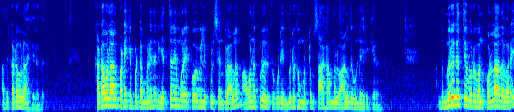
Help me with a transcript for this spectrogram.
அது கடவுளாகிறது. கடவுளால் படைக்கப்பட்ட மனிதன் எத்தனை முறை கோவிலுக்குள் சென்றாலும் அவனுக்குள் இருக்கக்கூடிய மிருகம் மட்டும் சாகாமல் வாழ்ந்து கொண்டே இருக்கிறது. அந்த மிருகத்தை ஒருவன் கொல்லாத வரை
